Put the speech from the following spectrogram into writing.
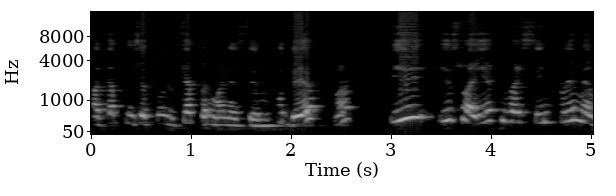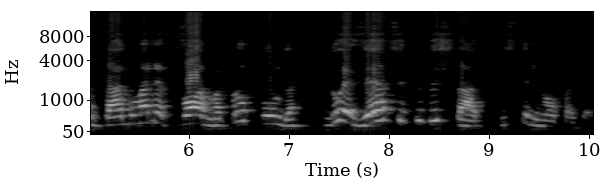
até porque o Getúlio quer permanecer no poder, né? E isso aí é que vai ser implementado uma reforma profunda do Exército e do Estado. Isso que eles vão fazer.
